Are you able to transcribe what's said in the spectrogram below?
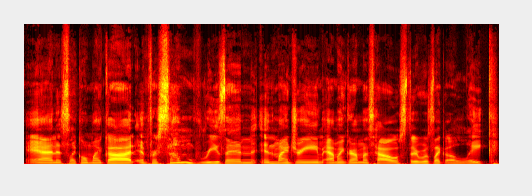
and it's like, "Oh my god." And for some reason in my dream at my grandma's house, there was like a lake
